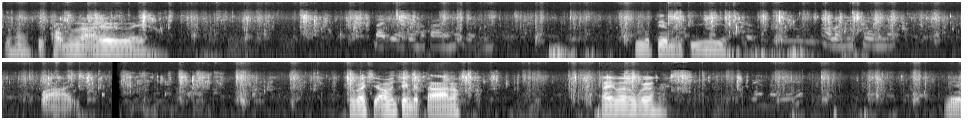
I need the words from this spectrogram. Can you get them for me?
เดี๋ยวให้ติดเขามือหาเลยไหนเอ๋เป็นกระตายหมดเลยมันบ่เตรียมจีเอาเลยมีชมนะวายทำไมเสียมันเต็มกับตาเนาะใจเบิ่งเบิ่งเรียนเลยนี่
